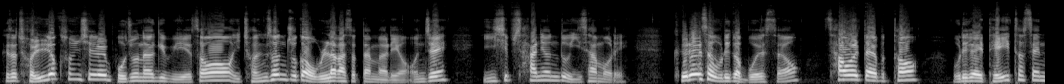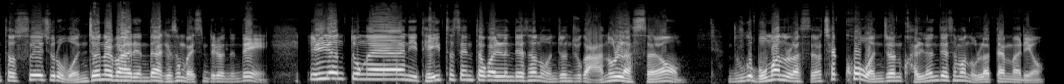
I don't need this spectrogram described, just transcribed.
그래서 전력 손실을 보존하기 위해서 이 전선주가 올라갔었단 말이에요. 언제? 24년도 2, 3월에. 그래서 우리가 뭐 했어요? 4월 달부터 우리가 이 데이터 센터 수혜주로 원전을 봐야 된다 계속 말씀드렸는데 1년 동안 이 데이터 센터 관련돼서는 원전주가 안 올랐어요. 누구 뭐만 올랐어요? 체코 원전 관련돼서만 올랐단 말이에요.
